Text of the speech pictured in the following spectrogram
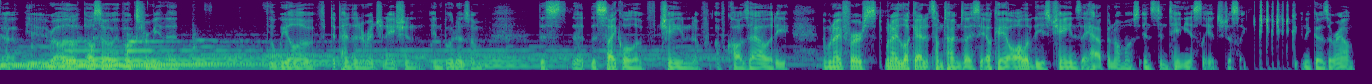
uh, also evokes for me the the wheel of dependent origination in Buddhism, this the the cycle of chain of, of causality. And when I first when I look at it, sometimes I say, okay, all of these chains they happen almost instantaneously. It's just like and it goes around.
